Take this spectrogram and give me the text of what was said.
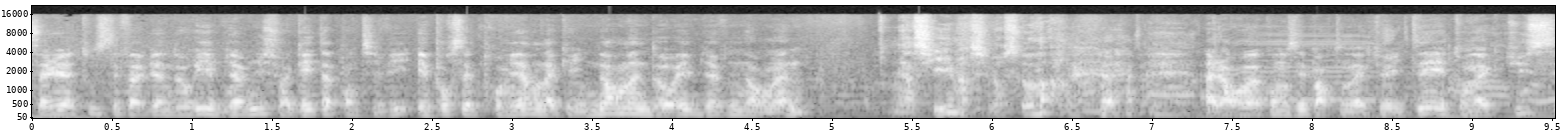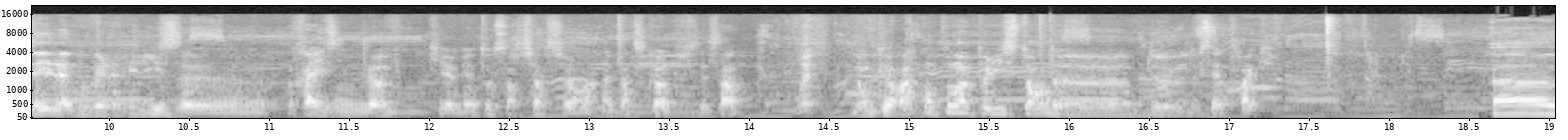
Salut à tous, c'est Fabien Dory et bienvenue sur Gate Up TV. Et pour cette première, on accueille Norman Doré. Bienvenue Norman. Merci, merci de me recevoir. Alors on va commencer par ton actualité et ton actu c'est la nouvelle release euh, Rising Love qui va bientôt sortir sur Interscope, c'est ça? Ouais. Donc euh, raconte-nous un peu l'histoire de, de- de cette track. Euh,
